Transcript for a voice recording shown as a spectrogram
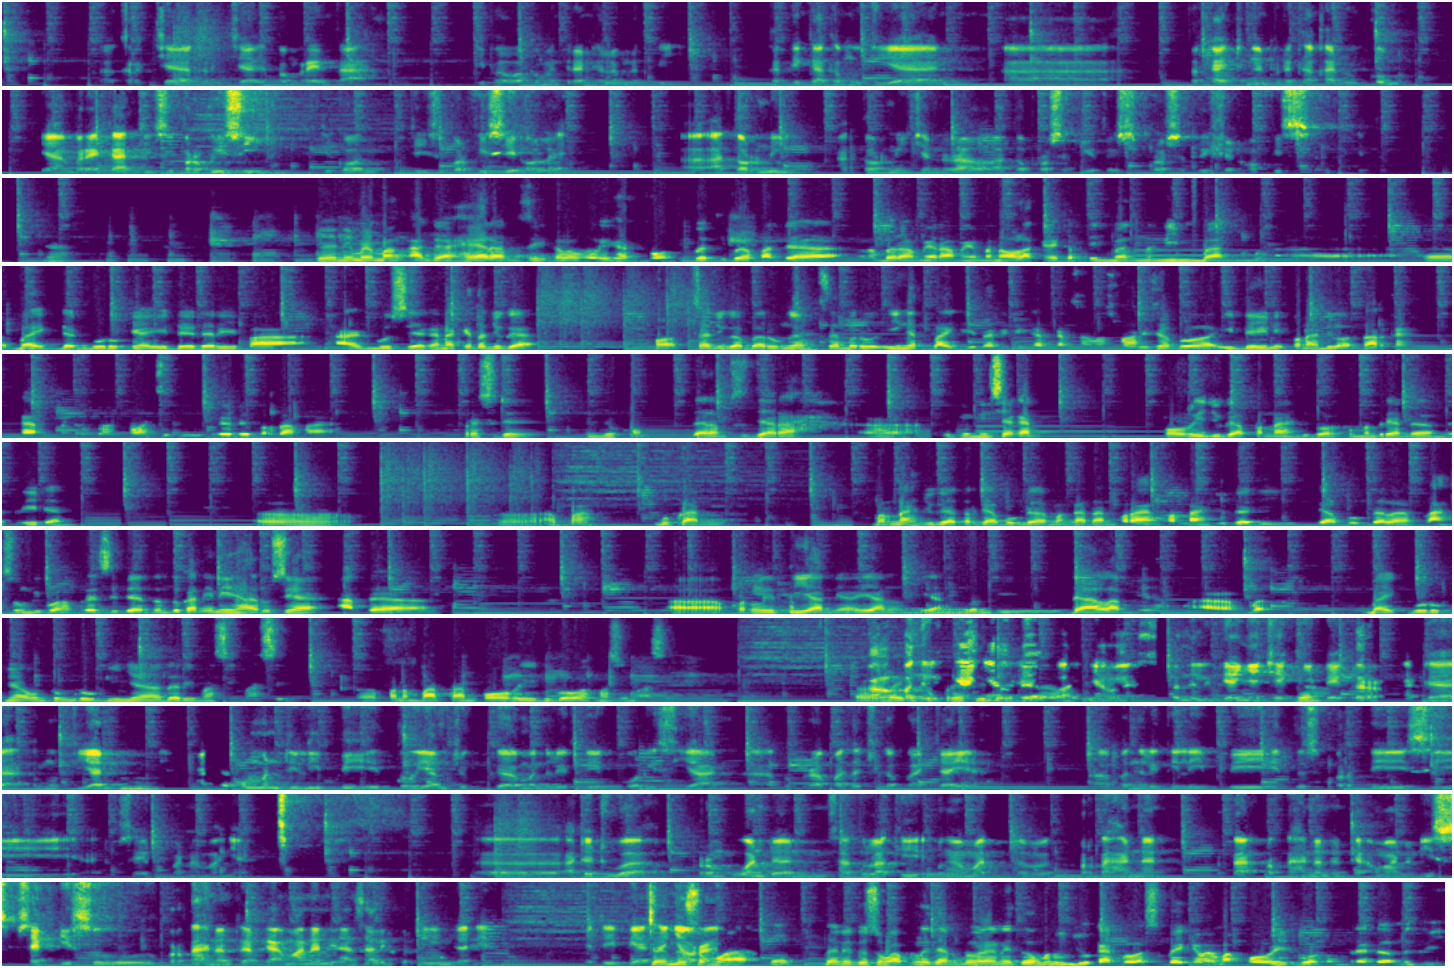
uh, kerja kerja pemerintah di bawah Kementerian Dalam Negeri. Ketika kemudian uh, terkait dengan penegakan hukum, ya mereka disupervisi, disupervisi oleh uh, attorney, attorney general atau prosecutors prosecution office gitu. Nah, ya ini memang agak heran sih kalau melihat kok tiba-tiba pada beramai-ramai menolak ya ketimbang menimbang uh, baik dan buruknya ide dari Pak Agus ya. Karena kita juga oh, saya juga baru ngeh, saya baru ingat lagi tadi dikatakan sama Mas Farizal bahwa ide ini pernah dilontarkan kan pada di periode pertama Presiden Jokowi dalam sejarah uh, Indonesia kan Polri juga pernah di bawah Kementerian Dalam Negeri dan uh, uh, apa bukan pernah juga tergabung dalam angkatan perang, pernah juga digabung dalam langsung di bawah presiden. Tentu kan ini harusnya ada uh, penelitian ya yang yang lebih dalam ya uh, baik buruknya untung ruginya dari masing-masing uh, penempatan Polri di bawah masing-masing. Kalau penelitiannya udah banyak mas, penelitiannya Jackie ya. Baker ada, kemudian hmm. ada teman di LIPI itu yang juga meneliti kepolisian. Nah, beberapa saya juga baca ya, uh, peneliti LIPI itu seperti si, aduh saya lupa namanya. Uh, ada dua perempuan dan satu lagi pengamat uh, pertahanan pertahanan dan keamanan isu, isu pertahanan dan keamanan ini kan saling berkelindan ya jadi biasanya dan itu orang, semua dan, dan itu semua penelitian-penelitian itu menunjukkan bahwa sebaiknya memang Polri di bawah Kementerian Dalam Negeri.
